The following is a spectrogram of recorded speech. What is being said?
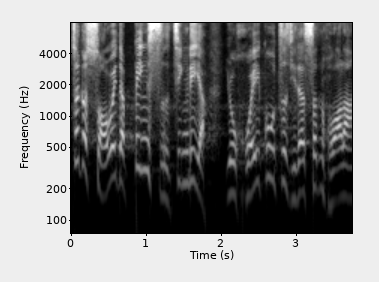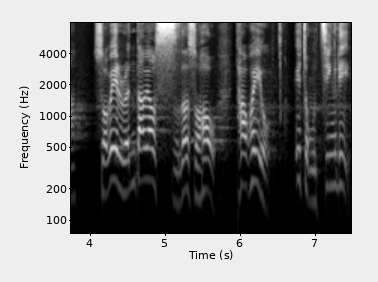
这个所谓的濒死经历啊，有回顾自己的生活啦。所谓人到要死的时候，他会有一种经历，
